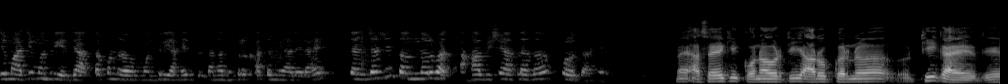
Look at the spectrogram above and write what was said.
जे माजी मंत्री आहेत जे आता पण मंत्री आहेत त्यांना दुसरं खातं मिळालेलं आहे. त्यांच्याशी संदर्भात हा विषय असल्याचं कळत आहे. नाही असं आहे की कोणावरती आरोप करणं ठीक आहे. ते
